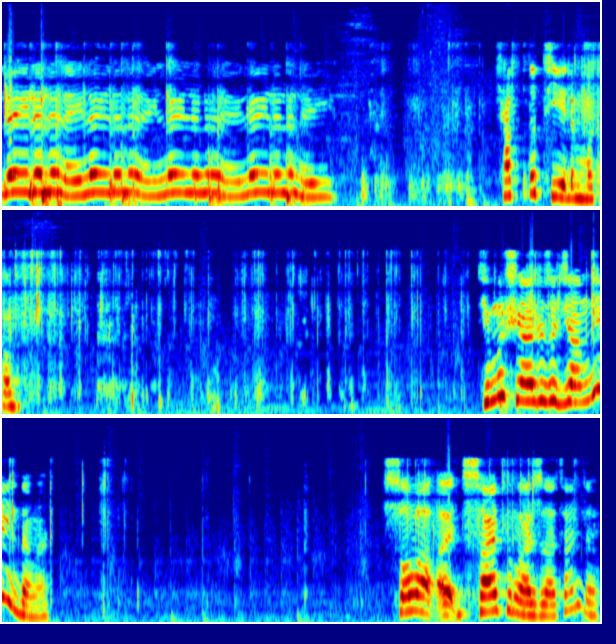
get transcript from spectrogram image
Ley ley ley ley ley ley ley ley ley ley ley ley ley ley. Çatlat yiyelim bakalım. Timur şu an Rıza canlı yayında mı? Sova, Cypher var zaten de.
